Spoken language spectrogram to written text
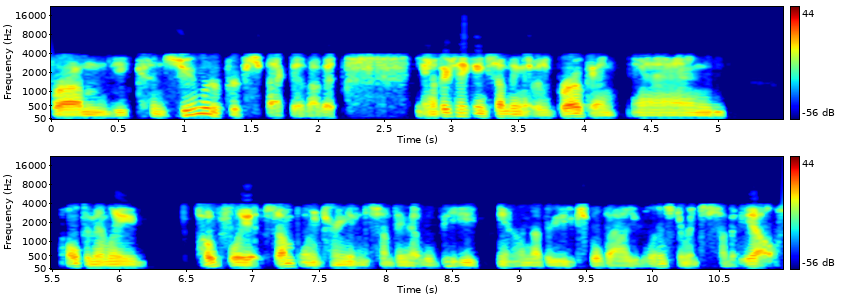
From the consumer perspective of it, you know, they're taking something that was broken and ultimately, hopefully, at some point, turning it into something that will be, you know, another useful, valuable instrument to somebody else.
